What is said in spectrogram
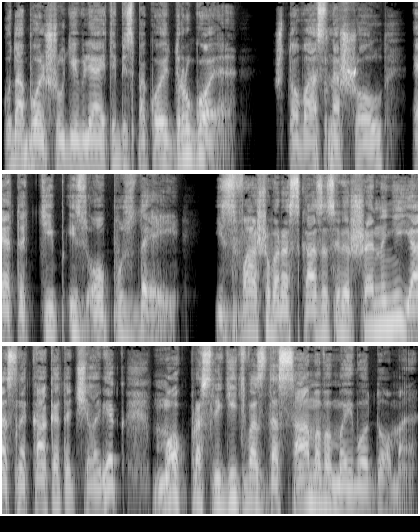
Куда больше удивляет и беспокоит другое, что вас нашел этот тип из Opus Dei. Из вашего рассказа совершенно не ясно, как этот человек мог проследить вас до самого моего дома.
